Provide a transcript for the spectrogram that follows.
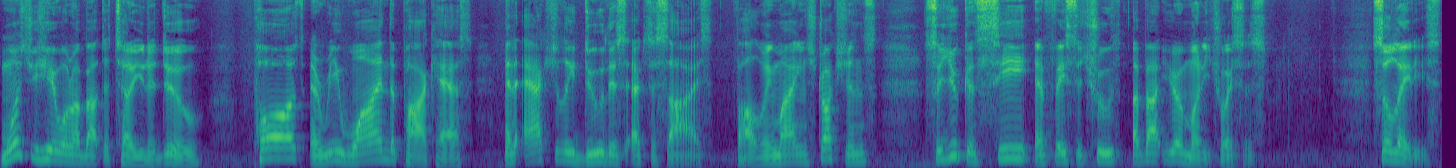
Once you hear what I'm about to tell you to do, pause and rewind the podcast and actually do this exercise, following my instructions, so you can see and face the truth about your money choices. So, ladies,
